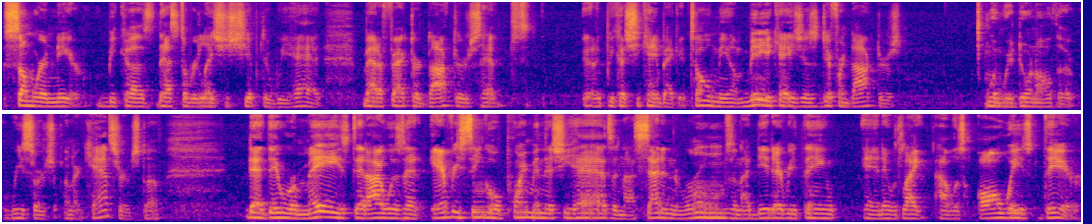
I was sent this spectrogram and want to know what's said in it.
somewhere near because that's the relationship that we had. Matter of fact, her doctors had, uh, because she came back and told me on many occasions, different doctors, when we are doing all the research on her cancer and stuff, that they were amazed that I was at every single appointment that she has and I sat in the rooms and I did everything and it was like I was always there.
